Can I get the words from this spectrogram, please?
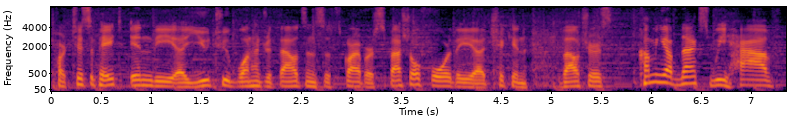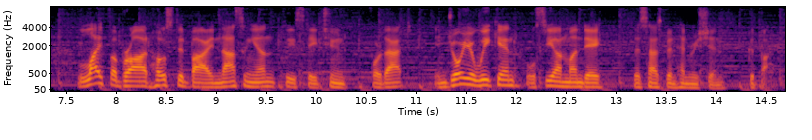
participate in the uh, YouTube 100,000 subscriber special for the uh, chicken vouchers. Coming up next, we have Life Abroad hosted by Na Seung-yeon. Please stay tuned for that. Enjoy your weekend. We'll see you on Monday. This has been Henry Shin. Goodbye.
